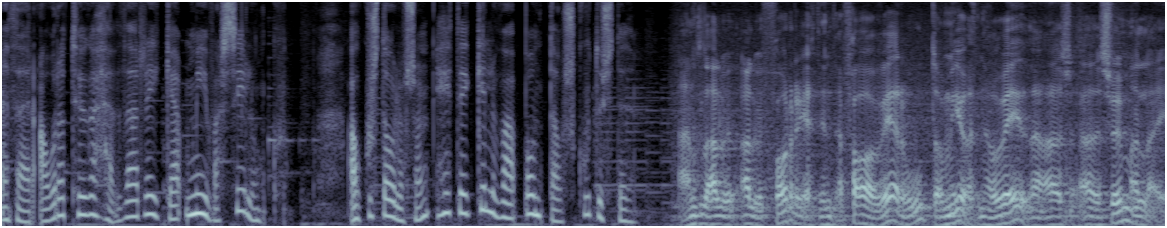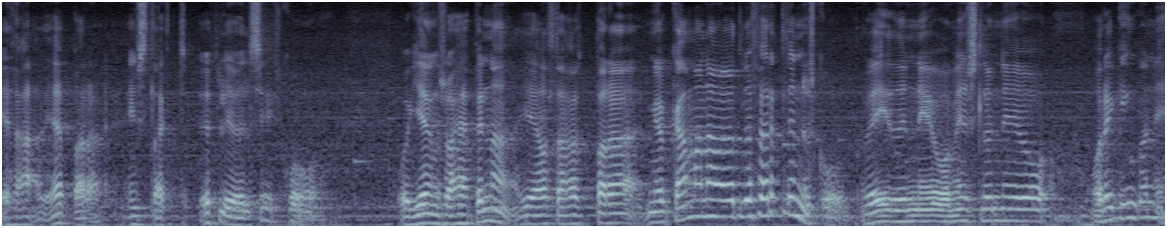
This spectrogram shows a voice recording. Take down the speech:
en það er áratuga hefða að reykja Mývassilung. Ágúst Ólafsson hitti Gilva Bónda á skútustöðum. Það er alveg, alveg forréttind að fá að vera út á Mývatni og veiða að, að sömalagi það er bara einslagt upplýðvelsi sko og ég er nú svo heppin að ég hef alltaf haft bara mjög gaman af öllu ferlinu sko, veiðinni og vinslunni og, og reykingunni.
